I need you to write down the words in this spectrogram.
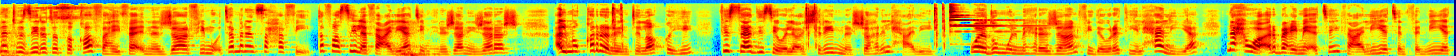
أعلنت وزيرة الثقافة هيفاء النجار في مؤتمر صحفي. تفاصيل فعاليات مهرجان جرش المقرر انطلاقه في السادس والعشرين من الشهر الحالي. ويضم المهرجان في دورته الحالية نحو 400 فعالية فنية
